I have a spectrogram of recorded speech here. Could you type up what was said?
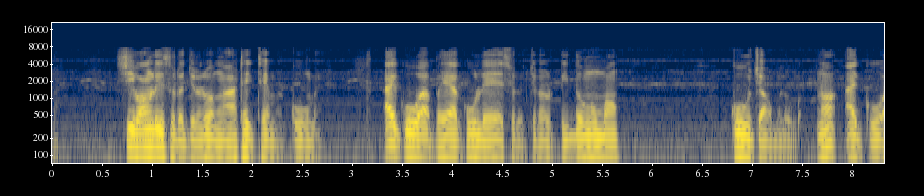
မှာ ရှည်ပေါင်း4ဆိုတော့ကျွန်တော်တို့က9ထိပ်ထဲမှာ9မယ်အဲ့9ကဘယ်က9လဲဆိုတော့ကျွန်တော်တို့ဒီ3လုံးပေါင်းကိုကြောင်မလို့ပေါ့နော်အဲ့ကိုက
